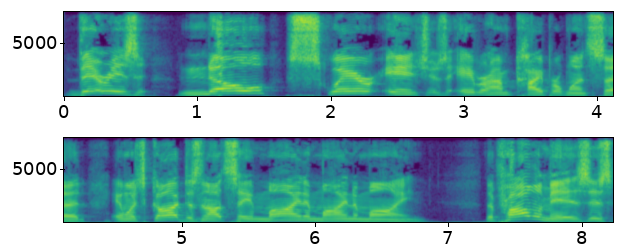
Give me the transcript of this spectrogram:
there is no square inch, as Abraham Kuyper once said, in which God does not say mine and mine and mine. The problem is, is,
